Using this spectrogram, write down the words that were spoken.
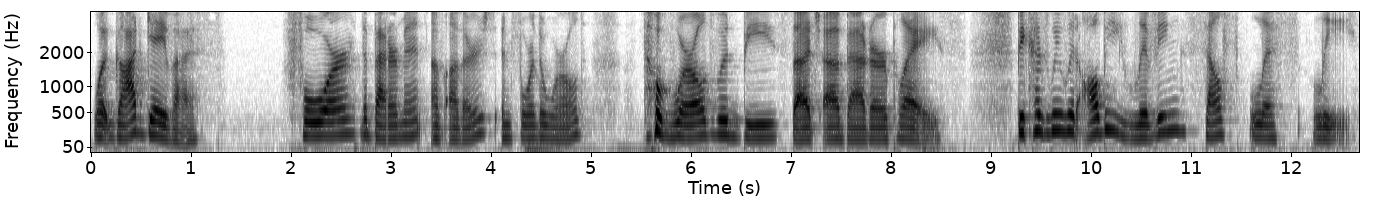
what God gave us for the betterment of others and for the world, the world would be such a better place because we would all be living selflessly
